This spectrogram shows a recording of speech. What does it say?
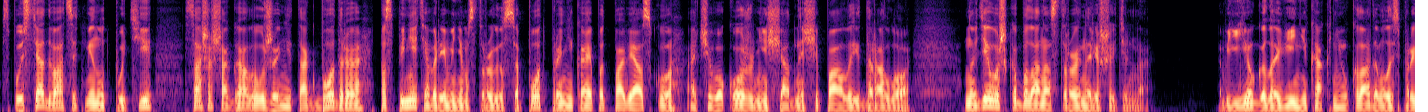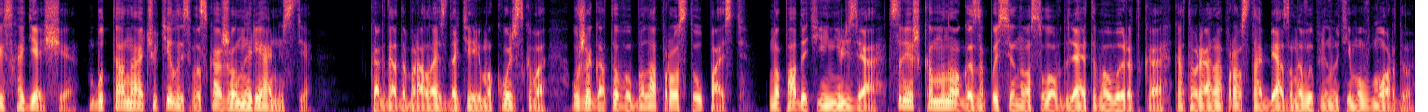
Спустя 20 минут пути Саша шагала уже не так бодро, по спине тем временем струился пот, проникая под повязку, отчего кожу нещадно щипало и драло. Но девушка была настроена решительно. В ее голове никак не укладывалось происходящее, будто она очутилась в искаженной реальности – когда добралась до терема Кольского, уже готова была просто упасть. Но падать ей нельзя. Слишком много запасено слов для этого выродка, которые она просто обязана выплюнуть ему в морду.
